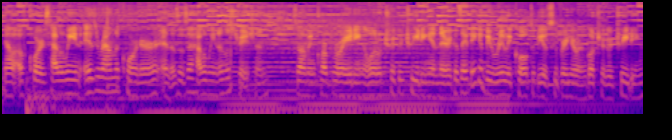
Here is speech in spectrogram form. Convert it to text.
Now, of course, Halloween is around the corner, and this is a Halloween illustration, so I'm incorporating a little trick-or-treating in there, because I think it'd be really cool to be a superhero and go trick-or-treating.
